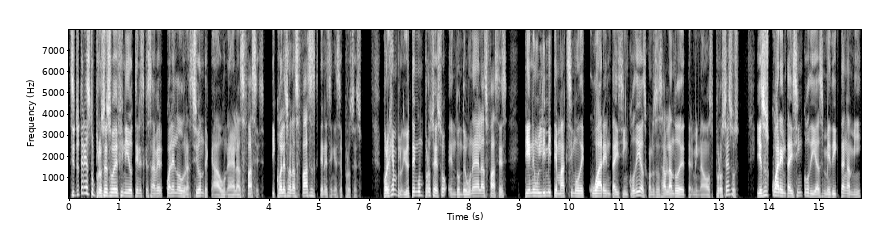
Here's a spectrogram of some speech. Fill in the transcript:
Si tú tienes tu proceso definido, tienes que saber cuál es la duración de cada una de las fases y cuáles son las fases que tienes en ese proceso. Por ejemplo, yo tengo un proceso en donde una de las fases tiene un límite máximo de 45 días cuando estás hablando de determinados procesos. Y esos 45 días me dictan a mí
